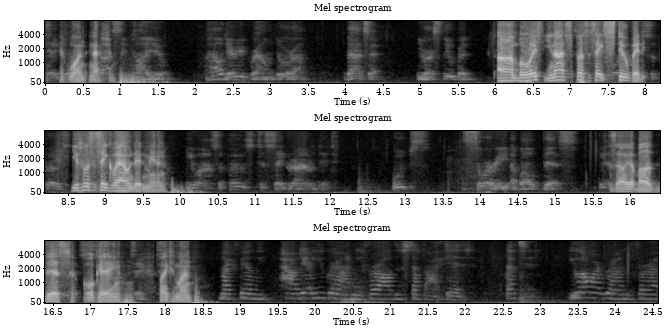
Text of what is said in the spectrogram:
Take F1 in action. How dare you ground Dora? That's it. You are stupid. Um, boys, you're not supposed to say stupid. You're supposed to say grounded, man. You are supposed to say grounded. Oops. Sorry about this. Sorry about this. Okay. Mike, come on. My family, how dare you ground me for all the stuff I did? That's it. You all are grounded forever.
